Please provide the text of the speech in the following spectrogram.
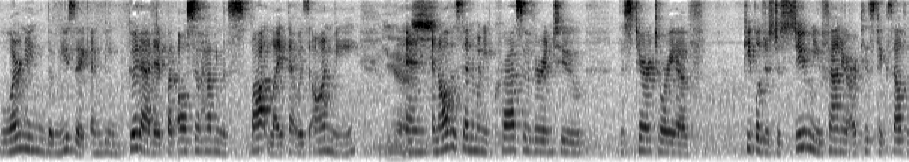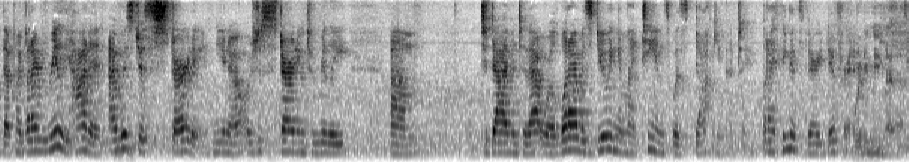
learning the music and being good at it, but also having the spotlight that was on me. Yes. And and all of a sudden, when you cross over into this territory of people just assume you found your artistic self at that point, but I really hadn't. I was just starting. You know, I was just starting to really. Um, to dive into that world. What I was doing in my teens was documenting, but I think it's very different. what do you mean by that?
